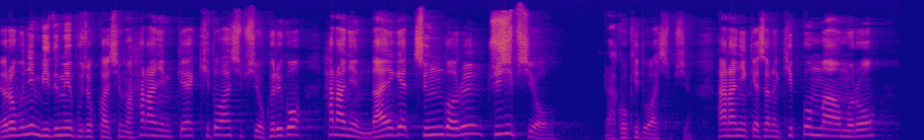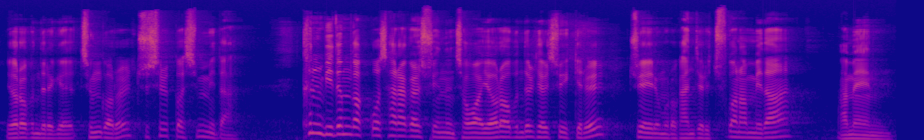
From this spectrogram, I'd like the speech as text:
여러분이 믿음이 부족하시면 하나님께 기도하십시오. 그리고 하나님, 나에게 증거를 주십시오. 라고 기도하십시오. 하나님께서는 기쁜 마음으로 여러분들에게 증거를 주실 것입니다. 큰 믿음 갖고 살아갈 수 있는 저와 여러분들 될 수 있기를 주의 이름으로 간절히 축원합니다. 아멘.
